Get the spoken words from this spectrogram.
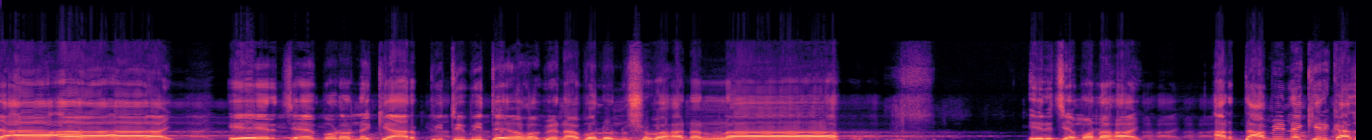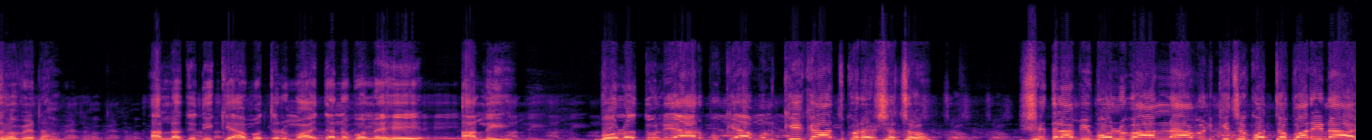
যাই, এর চেয়ে বড় নাকি আর পৃথিবীতে হবে না বলুন সুবহানাল্লাহ। এর চেয়ে মনে হয় আর দামি নেকির কাজ হবে না। আল্লাহ যদি কেয়ামতের ময়দানে বলে, হে আলী বলো, দুনিয়ার বুকে এমন কি কাজ করে এসেছ? সেদিন আমি বলব, আল্লাহ, এমন কিছু করতে পারি না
